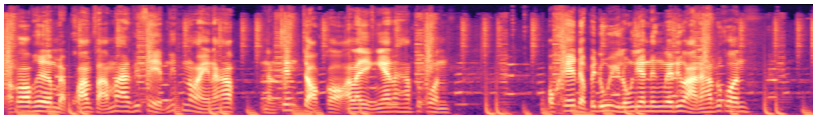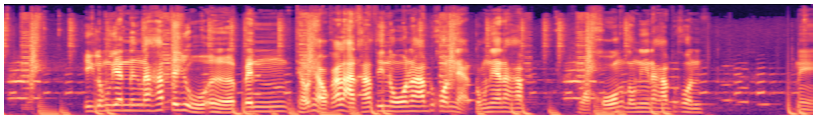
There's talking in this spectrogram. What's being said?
แล้วก็เพิ่มแบบความสามารถพิเศษนิดหน่อยนะครับอย่างเช่นเจาะเกาะอะไรอย่างเงี้ยนะครับ ทุกคนโอเค เดี๋ยวไปดูอีกโรงเรียนหนึ่งเลยดีกว่านะครับ ทุกคน อีกโรงเรียนหนึ่งนะครับ จะอยู่เออเป็นแถวแถวกาลาดคาสิโนนะครับ ทุกคนเนี่ยตรงเนี้ยนะครับ หัวโค้งตรงนี้นะครับ ทุกคนนี่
